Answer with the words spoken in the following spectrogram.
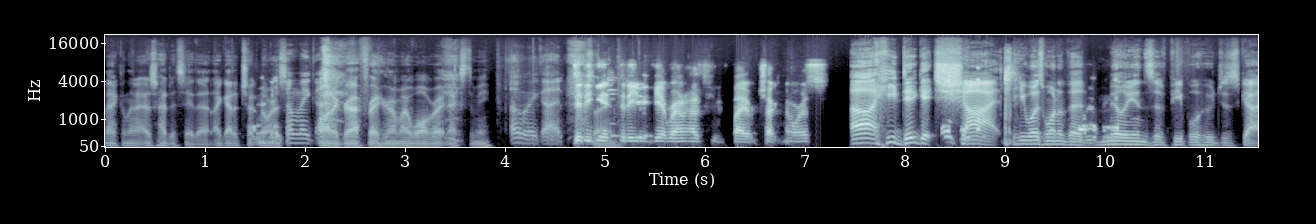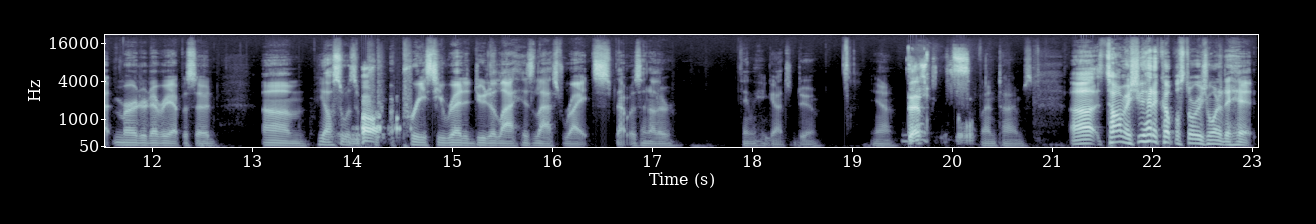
back in the night. I just had to say that. I got a Chuck Norris oh autograph right here on my wall right next to me. oh my god Did he Sorry. get? Did he get roundhouse by Chuck Norris? Uh, he did get shot. He was one of the millions of people who just got murdered every episode. Um, he also was a, Oh. a priest. He read it due to la- his last rites. That was another thing that he got to do. Yeah, That's cool. fun times. Uh, Thomas, you had a couple stories you wanted to hit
